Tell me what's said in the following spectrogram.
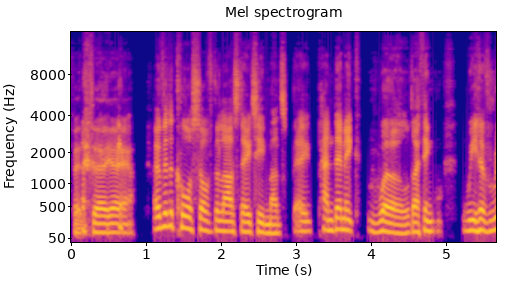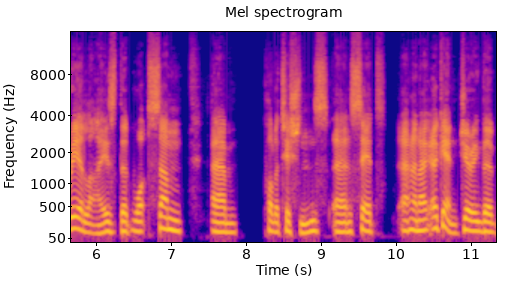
but uh, yeah. Over the course of the last 18 months, a pandemic world, I think we have realized that what some um, politicians uh, said, and I, again during the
